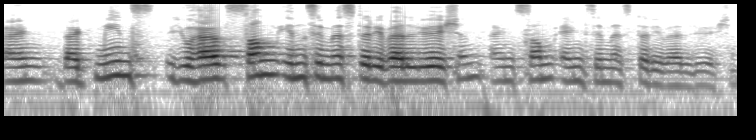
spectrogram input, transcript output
and that means you have some in semester evaluation and some end semester evaluation.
